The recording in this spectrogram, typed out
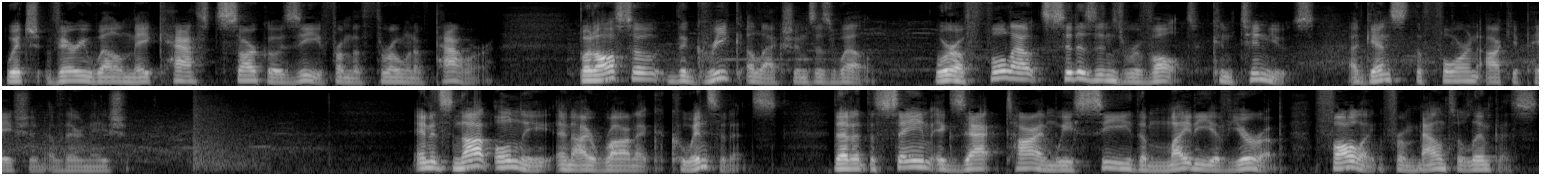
which very well may cast Sarkozy from the throne of power, but also the Greek elections as well, where a full out citizens' revolt continues against the foreign occupation of their nation. And it's not only an ironic coincidence that at the same exact time we see the mighty of Europe falling from Mount Olympus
